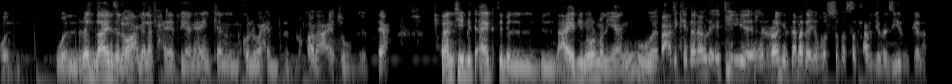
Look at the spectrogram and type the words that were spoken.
وال وال red lines اللي هو عاملها في حياته يعني ايا كان كل واحد بقناعاته بتاع فانت بت act بال- بالعادي normal يعني. وبعد كده لو لقيتي الراجل ده بدأ يبص بصات حمدي وزير وكده.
